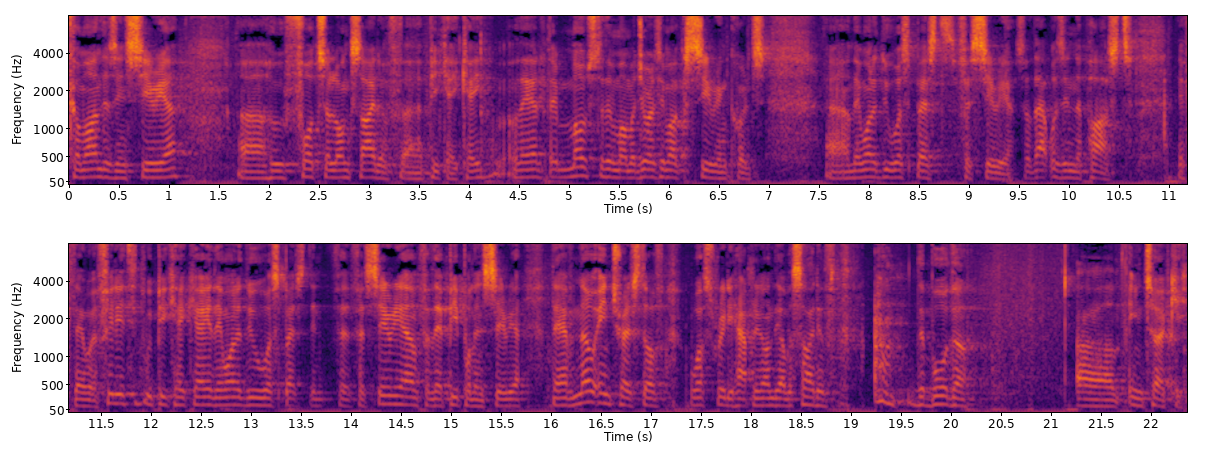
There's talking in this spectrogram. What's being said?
commanders in Syria uh, who fought alongside of uh, PKK, they are, they, most of them are majority are Syrian Kurds. Uh, they want to do what's best for Syria. So that was in the past. If they were affiliated with PKK, they want to do what's best in, for, for, Syria and for their people in Syria. They have no interest of what's really happening on the other side of the border uh, in Turkey.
